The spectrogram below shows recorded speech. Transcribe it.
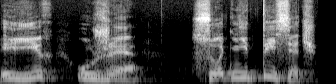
І їх уже сотні тисяч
